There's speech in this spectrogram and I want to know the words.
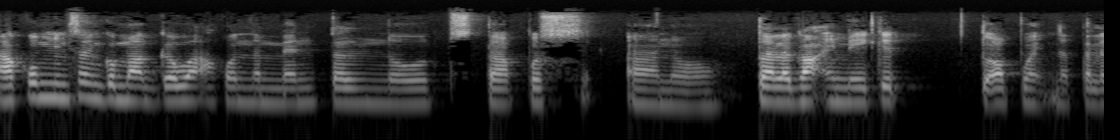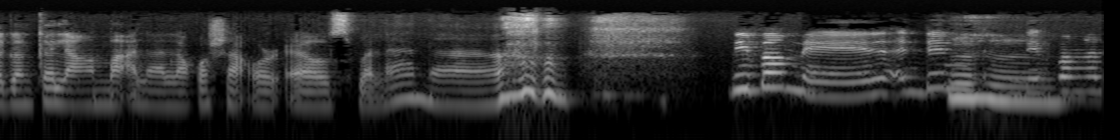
Ako minsan gumagawa ako ng mental notes tapos ano, talagang I make it to a point na talagang kailangan maalala ko siya or else wala na. 'Di ba, Mel? And then, mm-hmm. 'di ba nga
